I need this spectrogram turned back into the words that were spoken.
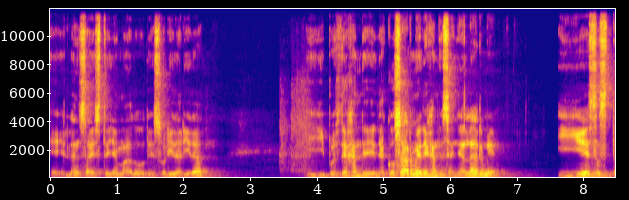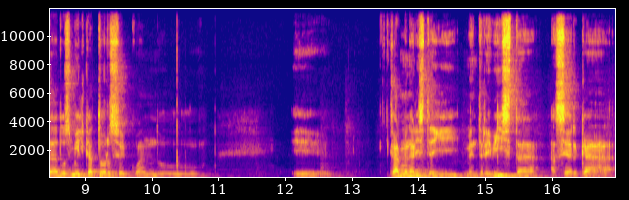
eh, lanza este llamado de solidaridad y pues dejan de, acosarme, dejan de señalarme y es hasta 2014 cuando eh, Carmen Aristegui me entrevista acerca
